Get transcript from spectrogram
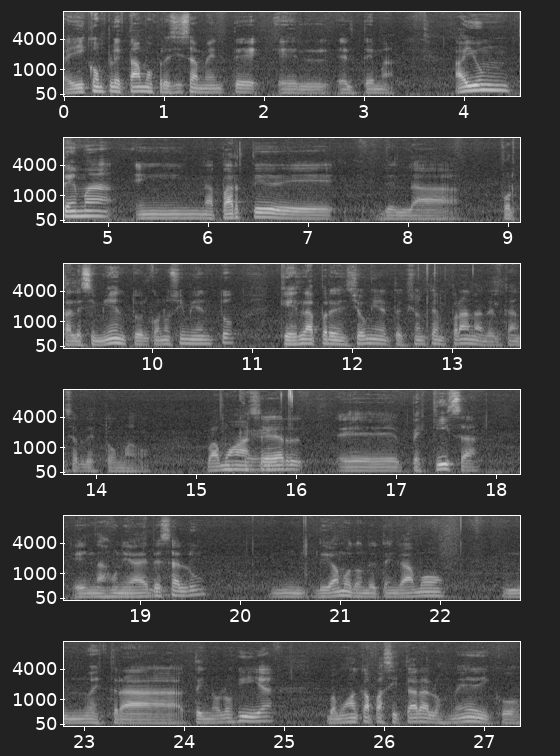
Ahí completamos precisamente el, el tema. Hay un tema en la parte de del fortalecimiento del conocimiento, que es la prevención y detección temprana del cáncer de estómago. Vamos a hacer eh, pesquisa en las unidades de salud, mm, digamos, donde tengamos nuestra tecnología, vamos a capacitar a los médicos,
